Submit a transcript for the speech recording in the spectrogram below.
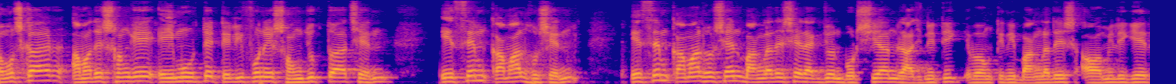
নমস্কার। আমাদের সঙ্গে এই মুহূর্তে টেলিফোনে সংযুক্ত আছেন S M Kamal Hossain. S M Kamal Hossain বাংলাদেশের একজন বর্ষিয়ান রাজনীতিক এবং তিনি বাংলাদেশ আওয়ামী লীগের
